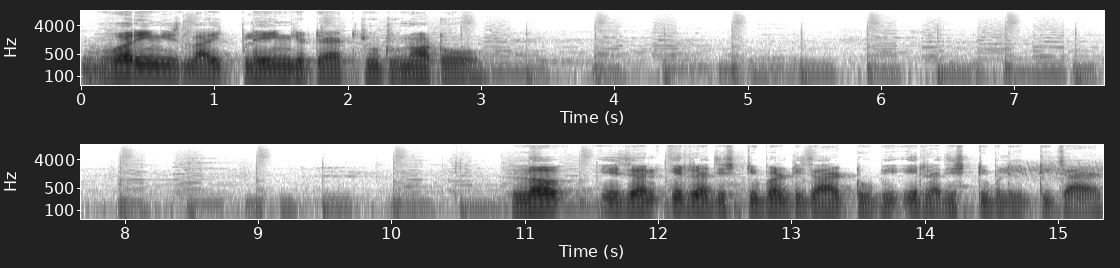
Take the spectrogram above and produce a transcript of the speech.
Worrying is like playing a debt you do not owe. Love is an irresistible desire to be irresistibly desired.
